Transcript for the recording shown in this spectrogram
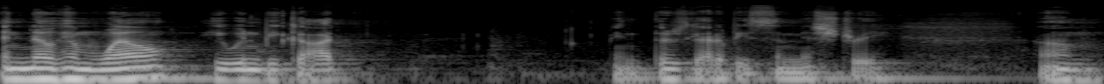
and know Him well, He wouldn't be God. I mean, there's got to be some mystery. Um,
